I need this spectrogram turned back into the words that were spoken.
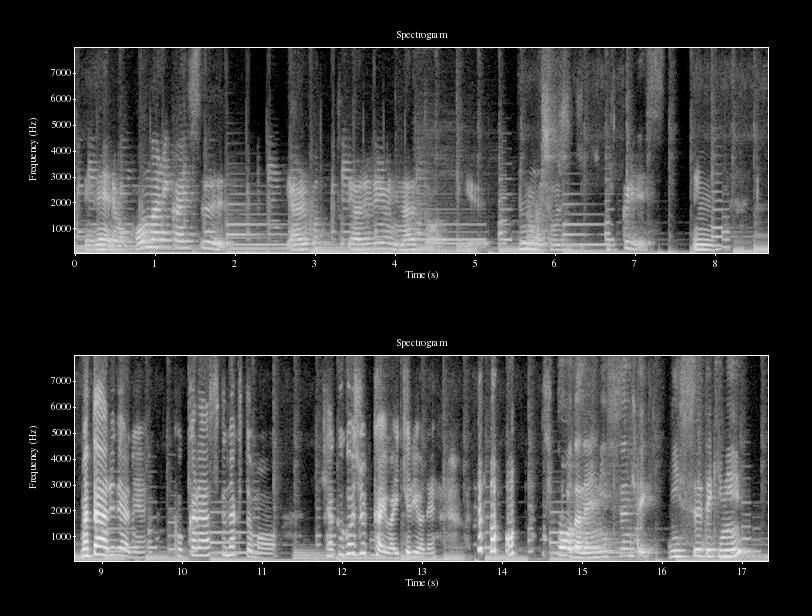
う。でね、でもこんなに回数やることやれるようになるとはっていうのが正直びっくりです。うん。またあれだよね。ここから少なくとも150回はいけるよね。そうだね、日数的日数的に？うん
